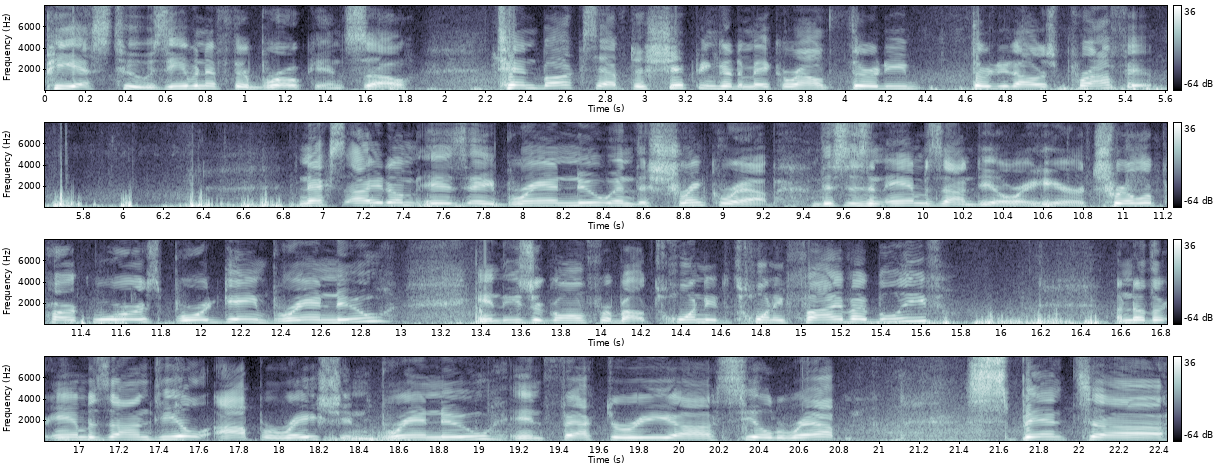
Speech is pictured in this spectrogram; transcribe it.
PS2s, even if they're broken. So 10 bucks after shipping, gonna make around 30 $30 profit. Next item is a brand new in the shrink wrap. This is an Amazon deal right here. Trailer Park Wars board game, brand new. And these are going for about 20 to 25, I believe. Another Amazon deal, Operation, brand new in factory uh, sealed wrap. Spent, uh,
